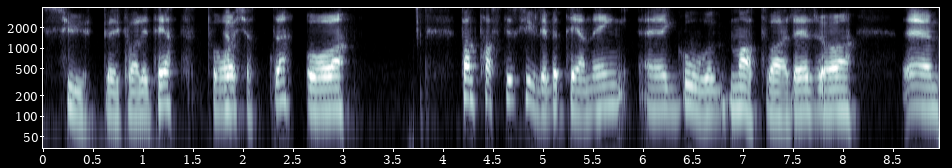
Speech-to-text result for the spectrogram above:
superkvalitet på Ja. kjøttet og fantastisk hyggelig betjening, eh, gode matvarer og eh,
